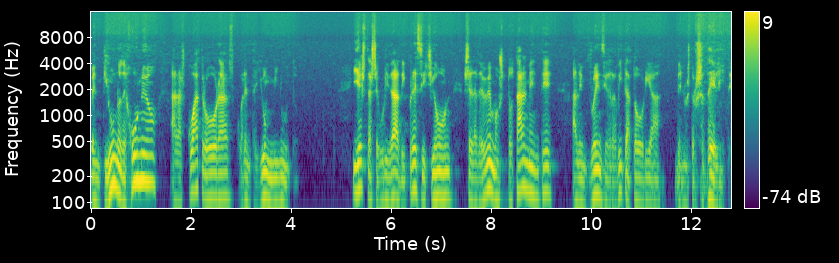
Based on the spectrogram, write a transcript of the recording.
21 de junio a las 4 horas 41 minutos. Y esta seguridad y precisión se la debemos totalmente a la influencia gravitatoria de nuestro satélite,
